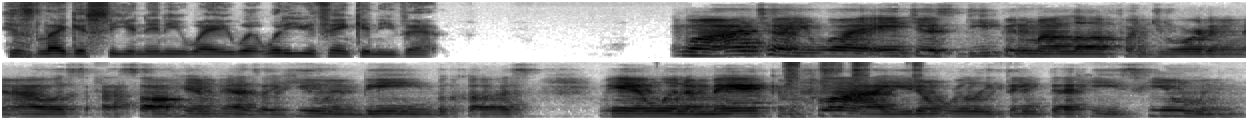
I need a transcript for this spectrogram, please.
his legacy in any way? What What do you think, Yvette? Well, I tell you what, it just deepened my love for Jordan. I was I saw him as a human being because man, when a man can fly, you don't really think that he's human.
